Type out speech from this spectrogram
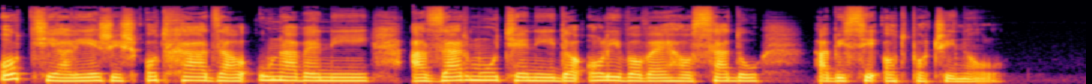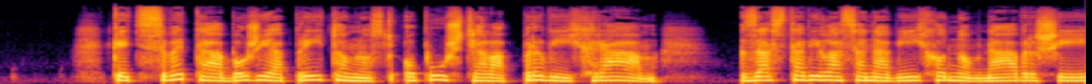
Odtiaľ Ježiš odchádzal unavený a zarmútený do olivového sadu, aby si odpočinul. Keď svetá Božia prítomnosť opúšťala prvý chrám, zastavila sa na východnom návrší,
